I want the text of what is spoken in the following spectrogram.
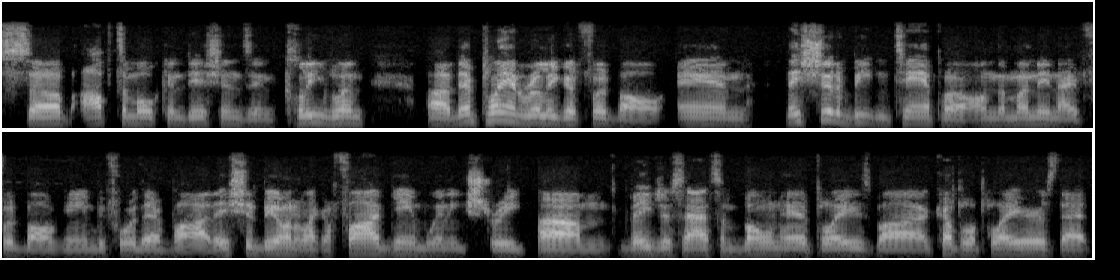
suboptimal conditions in Cleveland. Uh, they're playing really good football, and they should have beaten Tampa on the Monday night football game before their bye. They should be on like a five game winning streak. Um, they just had some bonehead plays by a couple of players that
